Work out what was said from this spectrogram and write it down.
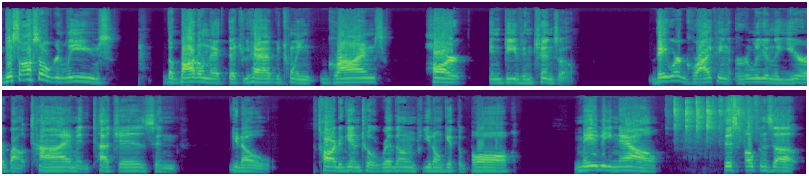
This also relieves the bottleneck that you have between Grimes, Hart, and DiVincenzo. They were griping early in the year about time and touches, and you know, it's hard to get into a rhythm if you don't get the ball. Maybe now this opens up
